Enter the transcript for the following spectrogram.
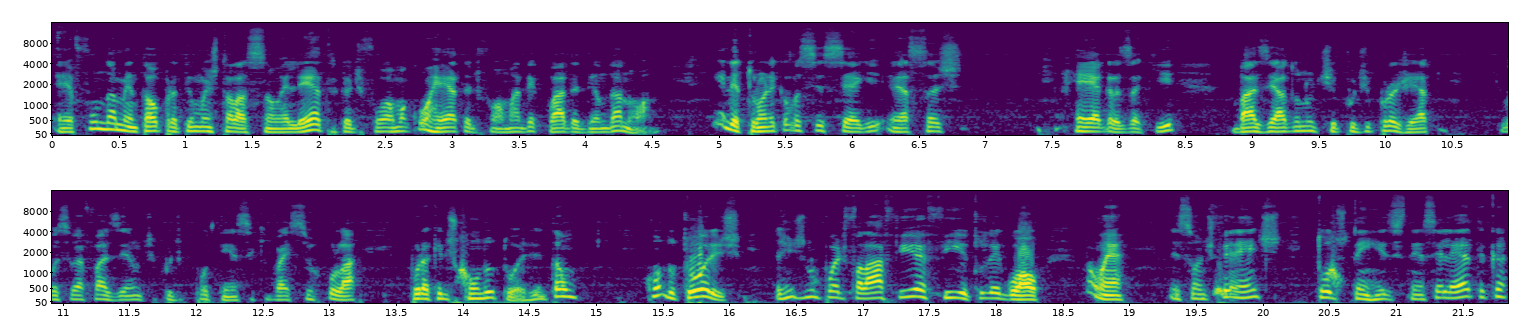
É fundamental para ter uma instalação elétrica de forma correta, de forma adequada dentro da norma. Em eletrônica você segue essas regras aqui, baseado no tipo de projeto que você vai fazer, no tipo de potência que vai circular por aqueles condutores. Então, condutores, a gente não pode falar ah, fio é fio, tudo é igual. Não é. Eles são diferentes, todos têm resistência elétrica,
